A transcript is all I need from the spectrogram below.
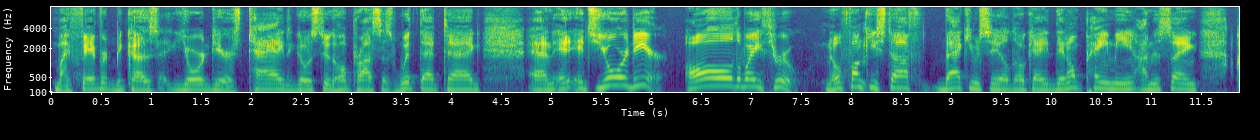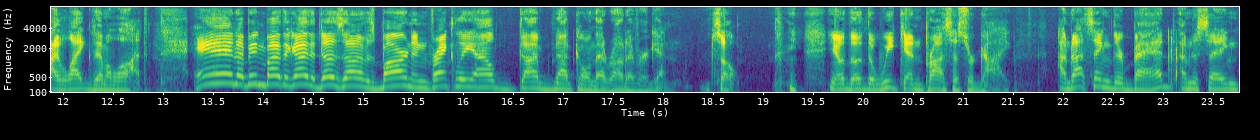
my favorite because your deer is tagged. It goes through the whole process with that tag, and it, it's your deer all the way through. No funky stuff, vacuum sealed. Okay, they don't pay me. I'm just saying I like them a lot. And I've been by the guy that does out of his barn, and frankly, I'll I'm not going that route ever again. So, you know, the the weekend processor guy. I'm not saying they're bad. I'm just saying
